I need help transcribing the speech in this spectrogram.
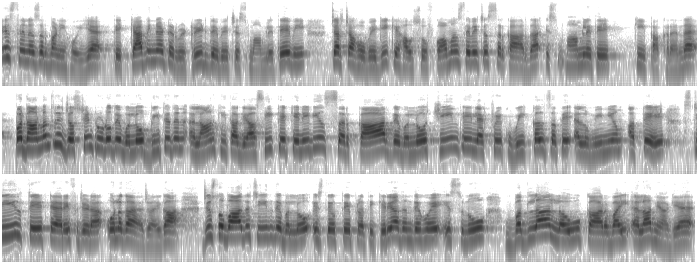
ਇਸ ਤੇ ਨਜ਼ਰ ਬਣੀ ਹੋਈ ਹੈ ਤੇ ਕੈਬਨਿਟ ਰਿਟਰੀਟ ਦੇ ਵਿੱਚ ਇਸ ਮਾਮਲੇ ਤੇ ਵੀ ਚਰਚਾ ਹੋਵੇਗੀ ਕਿ ਹਾਊਸ ਆਫ ਕਾਮਨਸ ਦੇ ਵਿੱਚ ਸਰਕਾਰ ਦਾ ਇਸ ਮਾਮਲੇ ਤੇ ਕੀ ਪੱਖ ਰਹਿੰਦਾ ਹੈ? ਪ੍ਰਧਾਨ ਮੰਤਰੀ ਜਸਟਿਨ ਟਰੂਡੋ ਦੇ ਵੱਲੋਂ ਬੀਤੇ ਦਿਨ ਐਲਾਨ ਕੀਤਾ ਗਿਆ ਸੀ ਕਿ ਕੈਨੇਡੀਅਨ ਸਰਕਾਰ ਦੇ ਵੱਲੋਂ ਚੀਨ ਤੇ ਇਲੈਕਟ੍ਰਿਕ ਵਹੀਕਲਸ ਅਤੇ ਐਲੂਮੀਨੀਅਮ ਅਤੇ ਸਟੀਲ ਤੇ ਟੈਰਿਫ ਜਿਹੜਾ, ਉਹ ਲਗਾਇਆ ਜਾਏਗਾ। ਜਿਸ ਤੋਂ ਬਾਅਦ ਚੀਨ ਦੇ ਵੱਲੋਂ ਇਸ ਦੇ ਉੱਤੇ ਪ੍ਰਤੀਕਿਰਿਆ ਦਿੰਦੇ ਹੋਏ ਇਸ ਨੂੰ ਬਦਲਾ ਲਊ ਕਾਰਵਾਈ ਐਲਾਨਿਆ ਗਿਆ ਹੈ।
